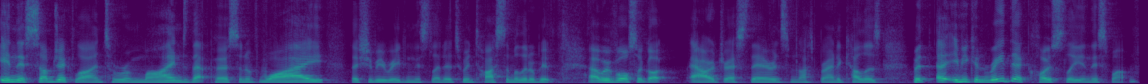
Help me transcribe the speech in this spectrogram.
in this subject line to remind that person of why they should be reading this letter to entice them a little bit. Uh, we've also got our address there in some nice branded colors. But uh, if you can read there closely in this one,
